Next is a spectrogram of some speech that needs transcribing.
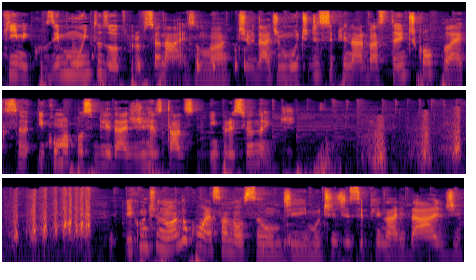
químicos e muitos outros profissionais. Uma atividade multidisciplinar bastante complexa e com uma possibilidade de resultados impressionante. E continuando com essa noção de multidisciplinaridade,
